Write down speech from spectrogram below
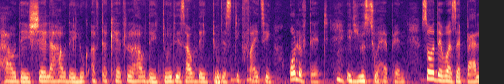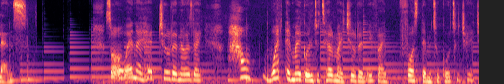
how they shelter, how they look after cattle, how they do this, how they do the stick fighting, all of that. Hmm. It used to happen. So there was a balance. So when I had children, I was like, how what am I going to tell my children if I force them to go to church?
